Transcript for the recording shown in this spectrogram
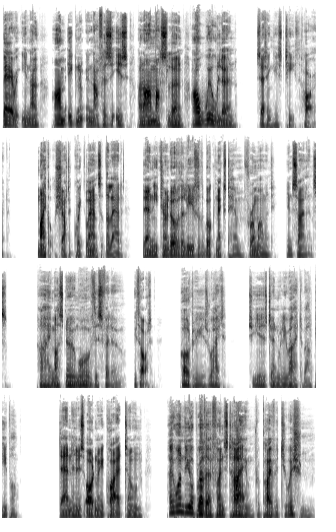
bear it, you know. I'm ignorant enough as it is, and I must learn. I will learn, setting his teeth hard. Michael shot a quick glance at the lad. Then he turned over the leaves of the book next to him for a moment in silence. I must know more of this fellow, he thought. Audrey is right. She is generally right about people. Then, in his ordinary quiet tone, I wonder your brother finds time for private tuition.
